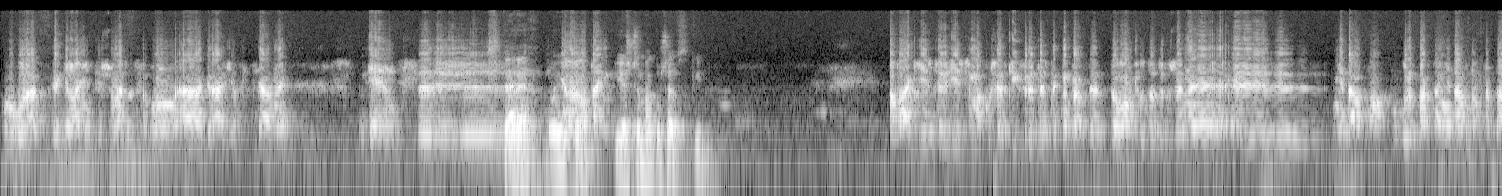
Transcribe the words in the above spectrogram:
W ogóle w Jagiellonie pierwszy mecz ze sobą grali oficjalny. Więc... Yy, Czterech, bo jeszcze, no, tam, jeszcze Makuszewski. no tak, jeszcze, jeszcze Makuszewski, który też tak naprawdę dołączył do drużyny yy, niedawno, w ogóle bardzo niedawno, prawda?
